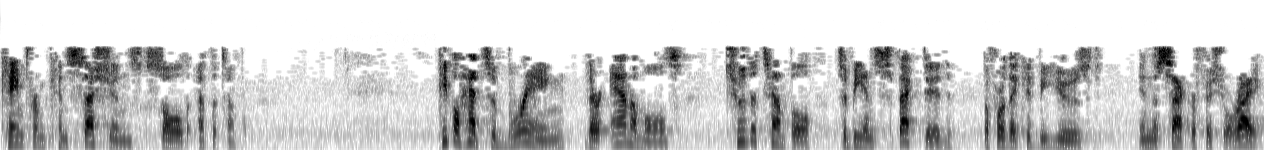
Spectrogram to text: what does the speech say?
came from concessions sold at the temple. People had to bring their animals to the temple to be inspected before they could be used in the sacrificial rite.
